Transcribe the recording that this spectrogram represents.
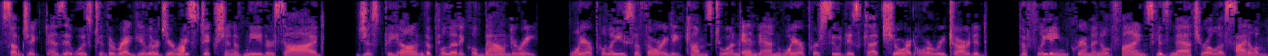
subject as it was to the regular jurisdiction of neither side, just beyond the political boundary, where police authority comes to an end and where pursuit is cut short or retarded the fleeing criminal finds his natural asylum.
